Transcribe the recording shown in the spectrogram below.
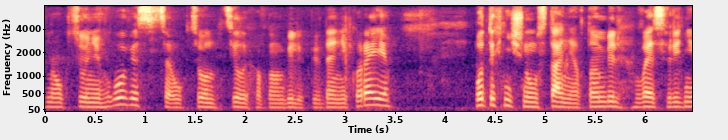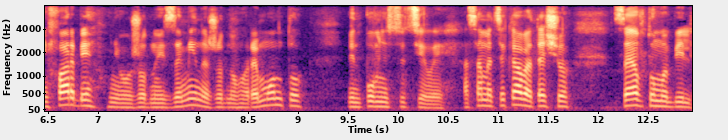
на аукціоні Glovis. Це аукціон цілих автомобілів Південній Кореї. По технічному стані автомобіль весь в рідній фарбі, у нього жодної заміни, жодного ремонту. Він повністю цілий. А саме цікаве те, що це автомобіль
